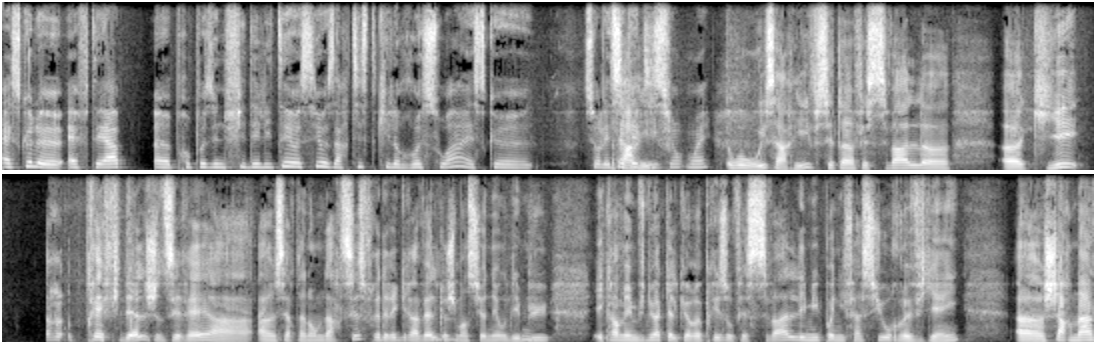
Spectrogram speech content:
Est-ce que le FTA euh, propose une fidélité aussi aux artistes qu'il reçoit? Est-ce que sur les sept éditions, ouais. Oui, oui, ça arrive. C'est un festival qui est très fidèle, je dirais, à, à un certain nombre d'artistes. Frédéric Gravel, que je mentionnais au début, est quand même venu à quelques reprises au festival. Lémi Bonifacio revient. Euh, Charmat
